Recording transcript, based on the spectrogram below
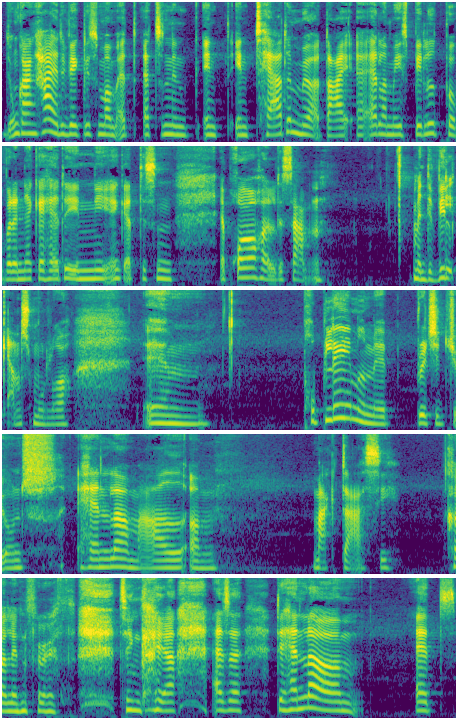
nogle gange har jeg det virkelig som om, at, at sådan en, en, en tærtemør dig er allermest billedet på, hvordan jeg kan have det indeni. i. Ikke? At det sådan, jeg prøver at holde det sammen. Men det vil gerne smuldre. Øhm, problemet med Bridget Jones handler meget om Mark Darcy, Colin Firth, tænker jeg. Altså, det handler om, at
